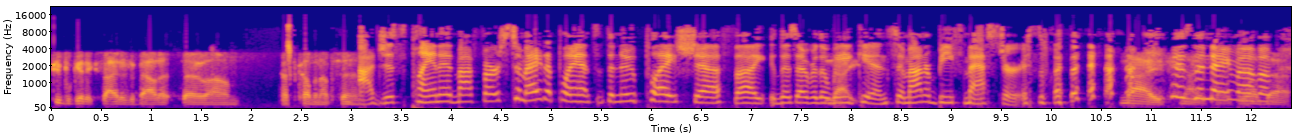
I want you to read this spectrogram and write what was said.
People get excited about it. So um, that's coming up soon. I just planted my first tomato plants at the new place, Chef, uh, this over the Nice. weekend. So mine are Beef Master is what Nice, is the name I of them. that.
